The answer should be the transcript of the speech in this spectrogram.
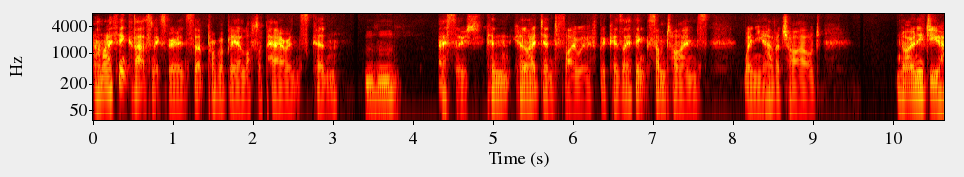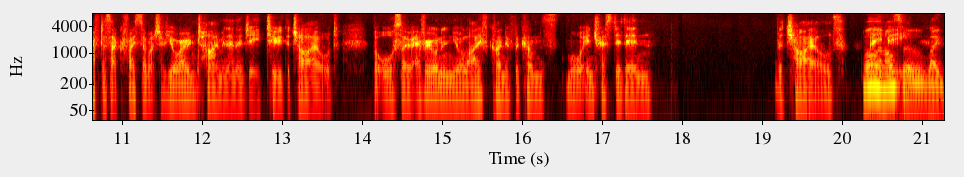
and I think that's an experience that probably a lot of parents can hmm associ- can can identify with because I think sometimes when you have a child, not only do you have to sacrifice so much of your own time and energy to the child, but also everyone in your life kind of becomes more interested in the child. Well, and also like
